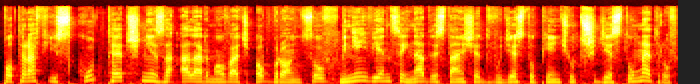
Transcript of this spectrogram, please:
potrafi skutecznie zaalarmować obrońców mniej więcej na dystansie 25-30 metrów.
